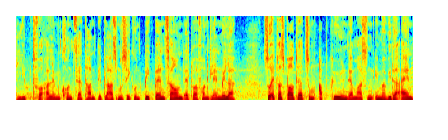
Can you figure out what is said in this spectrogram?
liebt vor allem konzertante Blasmusik und Big Band Sound, etwa von Glenn Miller. So etwas baut er zum Abkühlen der Massen immer wieder ein,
